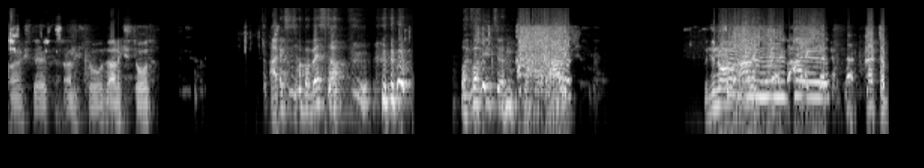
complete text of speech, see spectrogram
Alex dead. Alex tot. Alex ist tot. Alex ist aber besser. Bei weitem. Alex! Wenn du noch Alex, Alex, bleib, bleib, bleib dabei.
